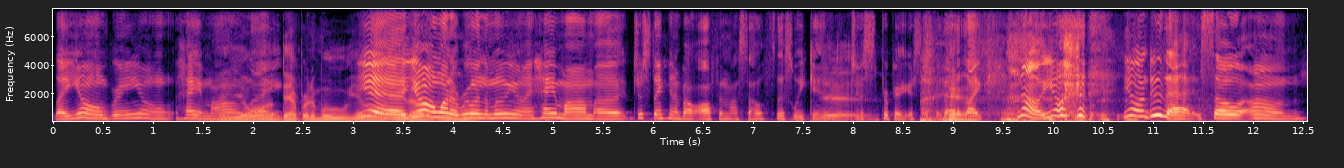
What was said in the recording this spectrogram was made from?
Like you don't bring you don't. Hey And mom, you don't want to like damper the mood. You yeah, want, you don't want to ruin the mood. You're like, hey, mom, uh, just thinking about offing myself this weekend. Yeah. Just prepare yourself for that. Like, no, you don't, you don't do that. So, um,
